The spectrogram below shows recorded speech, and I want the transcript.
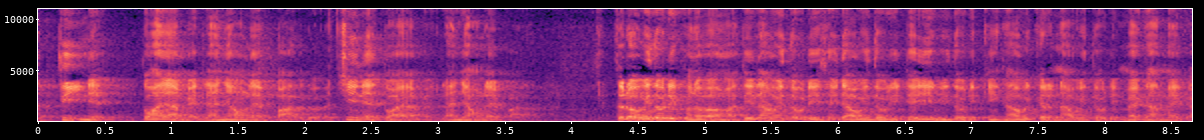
အတိနဲ့သွားရမယ်လမ်းကြောင်းလည်းပါတယ်လို့အကျင့်နဲ့သွားရမယ်လမ်းကြောင်းလည်းပါတယ်ဆိုတော့ဝိသုဒ္ဓိခုနှစ်ပါးမှာတေလဝိသုဒ္ဓိစိတ်တဝိသုဒ္ဓိဒိဋ္ဌိဝိသုဒ္ဓိကင်္ခာဝိကရဏဝိသုဒ္ဓိမက္ကမက္က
